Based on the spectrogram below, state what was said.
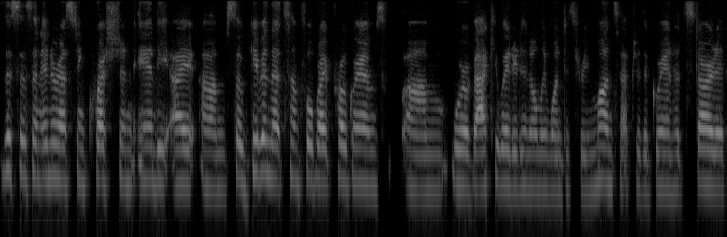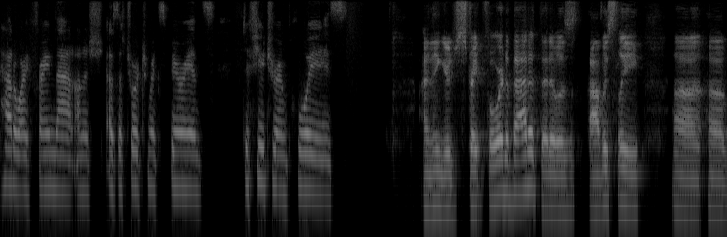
this is an interesting question, Andy. I um, so given that some Fulbright programs um, were evacuated in only one to three months after the grant had started, how do I frame that on a, as a short-term experience to future employees? I think you're straightforward about it, that it was obviously uh, a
